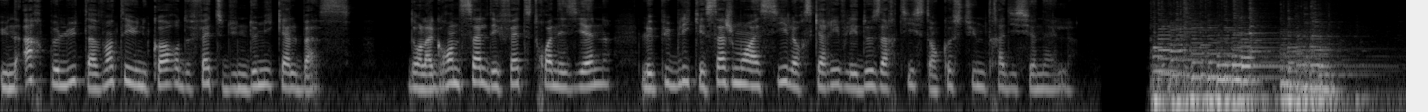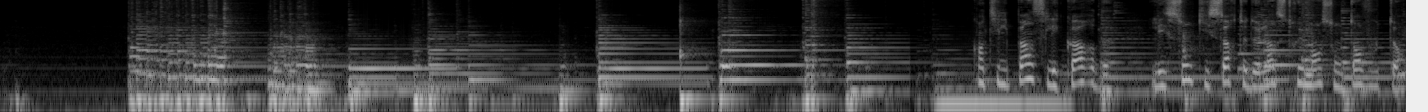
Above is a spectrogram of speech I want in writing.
une harpe lutte à 21 cordes faite d'une demi-calebasse. Dans la grande salle des fêtes troinésiennes, le public est sagement assis lorsqu'arrivent les deux artistes en costume traditionnel. Quand il pince les cordes, les sons qui sortent de l'instrument sont envoûtants,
